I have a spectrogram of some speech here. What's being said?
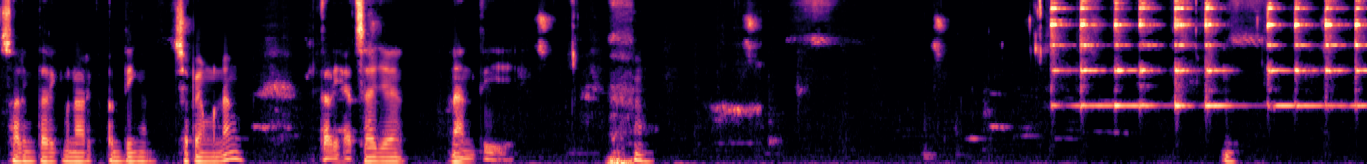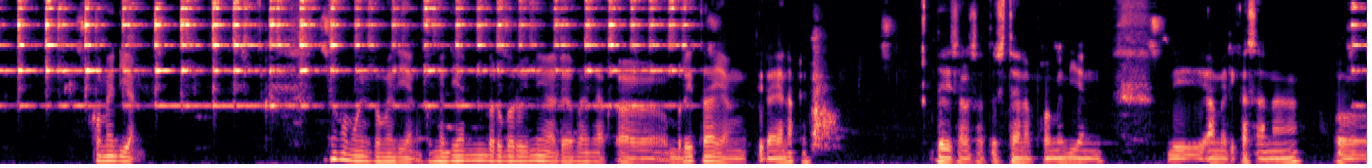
Saling tarik menarik kepentingan. Siapa yang menang kita lihat saja nanti. Hmm. komedian kita ngomongin komedian. Komedian baru-baru ini ada banyak uh, berita yang tidak enak ya. Dari salah satu stand up komedian di Amerika sana uh,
